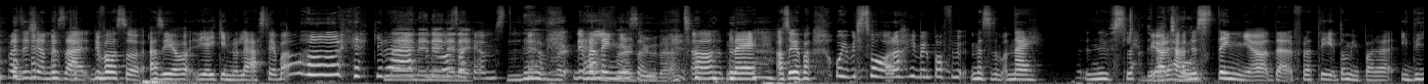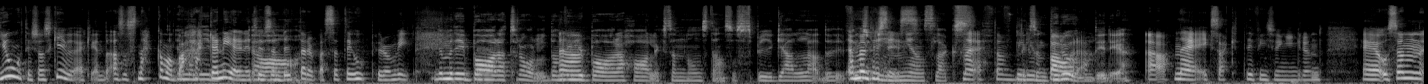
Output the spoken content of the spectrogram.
Fast det kändes så här, det var så, alltså jag, jag gick in och läste, jag bara Åh, jag grät, nej, nej, det nej, var nej, så nej. hemskt. Never Det var ever länge sedan. do that. Ja, nej, alltså jag bara, åh jag vill svara, jag vill bara för... Men sen så bara, nej. Nu släpper Det jag det här, troll. nu stänger jag där för att det, de är bara idioter som skriver verkligen. Alltså snacka om att Ja, bara det- hacka ner den i tusen ja. bitar och bara sätta ihop hur de vill. Nej men det är bara troll. De vill Ja. ju bara ha liksom någonstans att spy galla. Det finns men ju precis. ingen slags Nej, de vill ju liksom, bara- grund i det. Ja, nej exakt. Det finns ju ingen grund. Eh, och sen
